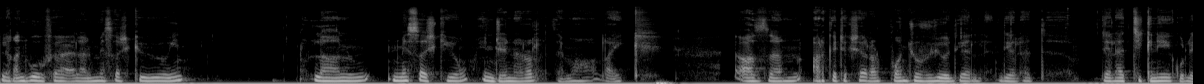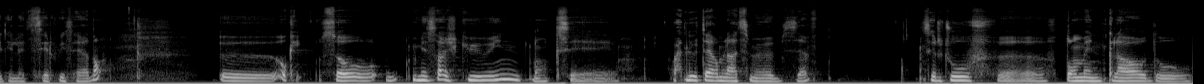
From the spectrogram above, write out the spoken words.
اللي غندويو فيها على ال message queuing. ولا ال message queue in general زعما like as an architectural point of view ديال ديال هاد ديال هاد التكنيك ولا ديال هاد ال service هذا okay so message queuing donc c'est واحد le terme لا تسمعوه بزاف. surtout في ال domaine cloud و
